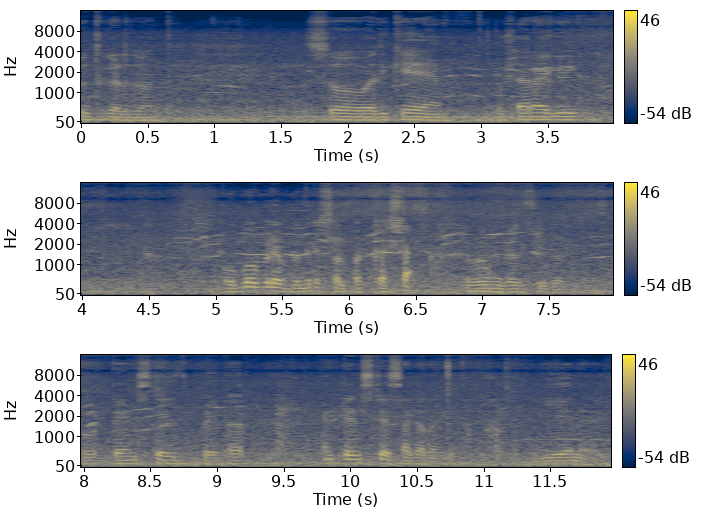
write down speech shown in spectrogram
ಯೂತ್ಗಳದು ಅಂತ. ಸೊ ಅದಕ್ಕೆ ಹುಷಾರಾಗಿ ಒಬ್ಬೊಬ್ಬರೇ ಬಂದರೆ ಸ್ವಲ್ಪ ಕಷ್ಟ. ರೂಮ್ಗಳು ಸಿಗೋದು. So tent stay is better and tent stay ಸಾಕಾಗಿತ್ತಪ್ಪ ಏನು ಹೇಳಿ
